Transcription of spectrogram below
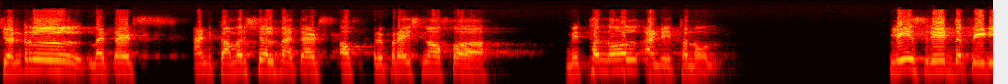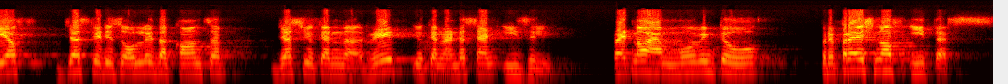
general methods and commercial methods of preparation of uh, methanol and ethanol. Please read the PDF. Just it is only the concept. Just you can uh, read, you can understand easily. Right now I am moving to preparation of ethers.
